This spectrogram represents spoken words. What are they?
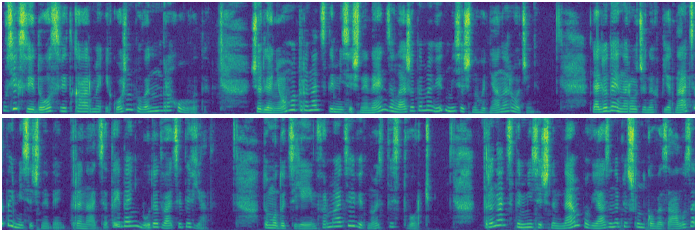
У всіх свій досвід карми, і кожен повинен враховувати, що для нього 13-й місячний день залежатиме від місячного дня народження. Для людей, народжених 15-й місячний день, 13-й день буде 29. Тому до цієї інформації відноситись творчо. 13-м місячним днем пов'язана підшлункова залоза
